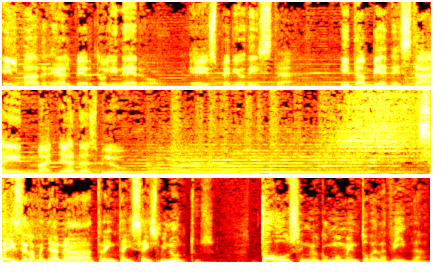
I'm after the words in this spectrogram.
El padre Alberto Linero es periodista y también está en Mañanas Blue. 6 de la mañana, 36 minutos. Todos en algún momento de la vida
